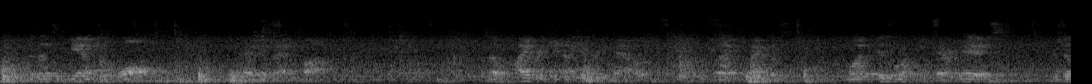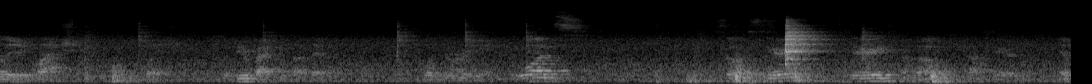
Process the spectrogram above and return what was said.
because that's again the wall and in that spot. So hydrogen I can read out, but practice what is working there is the ability to clash and clash. The fear factor is not there What's you're already in. So scary, scary. No, know. Not scary. Yep.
